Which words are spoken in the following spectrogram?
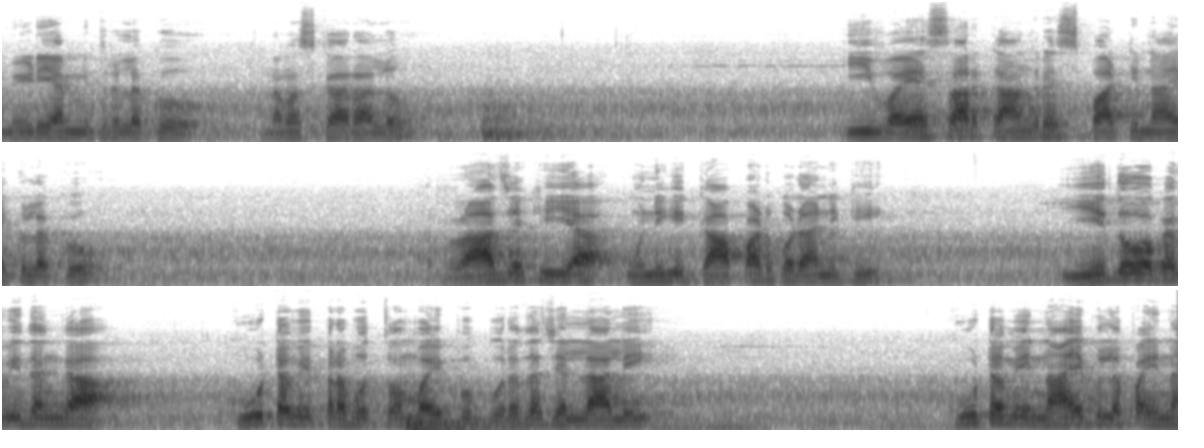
మీడియా మిత్రులకు నమస్కారాలు. ఈ వైఎస్ఆర్ కాంగ్రెస్ పార్టీ నాయకులకు రాజకీయ ఉనికి కాపాడుకోవడానికి ఏదో ఒక విధంగా కూటమి ప్రభుత్వం వైపు బురద చెల్లాలి కూటమి నాయకులపైన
